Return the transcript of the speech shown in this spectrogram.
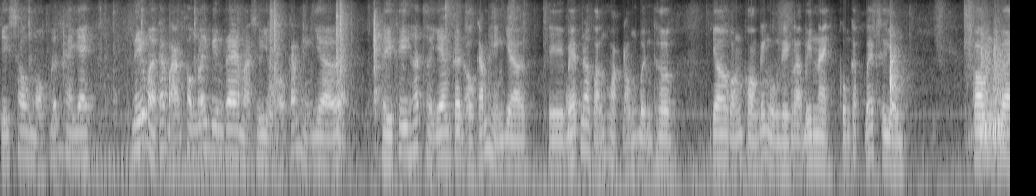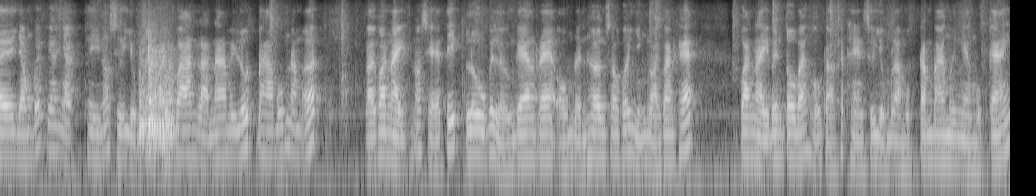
chỉ sau 1 đến 2 giây nếu mà các bạn không lấy pin ra mà sử dụng ổ cắm hẹn giờ á, thì khi hết thời gian trên ổ cắm hẹn giờ thì bếp nó vẫn hoạt động bình thường do vẫn còn cái nguồn điện là pin này cung cấp bếp sử dụng. Còn về dòng bếp ga Nhật thì nó sử dụng cái loại van là Namilus 345S loại van này nó sẽ tiết lưu cái lượng ga ra ổn định hơn so với những loại van khác. Van này bên tôi bán hỗ trợ khách hàng sử dụng là 130.000 một cái.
